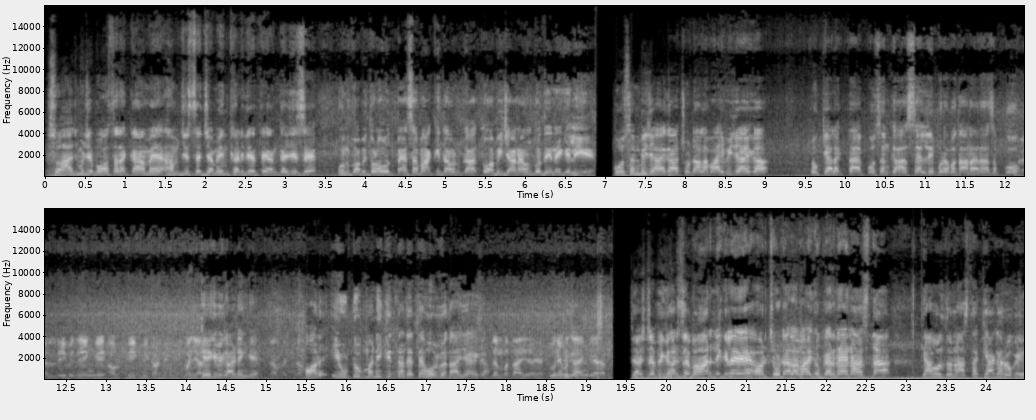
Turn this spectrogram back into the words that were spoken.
सो so, आज मुझे बहुत सारा काम है हम जिससे ज़मीन खरीदे थे अंकल जी से उनको अभी थोड़ा बहुत पैसा बाकी था उनका तो अभी जाना है उनको देने के लिए। पोषण भी जाएगा छोटाला भाई भी जाएगा तो क्या लगता है पोषण का सैलरी पूरा बताना है ना सबको? सैलरी भी देंगे और केक भी काटेंगे। केक भी काटेंगे। और यूट्यूब मनी कितना देते हैं वो भी बताया जाएगा। एकदम बताया जाएगा। क्यों नहीं बताएँगे यार? जस्ट अभी घर से बाहर निकले हैं और छोटा वाला भाई को करना है नाश्ता। क्या बोलते हो नाश्ता क्या करोगे?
